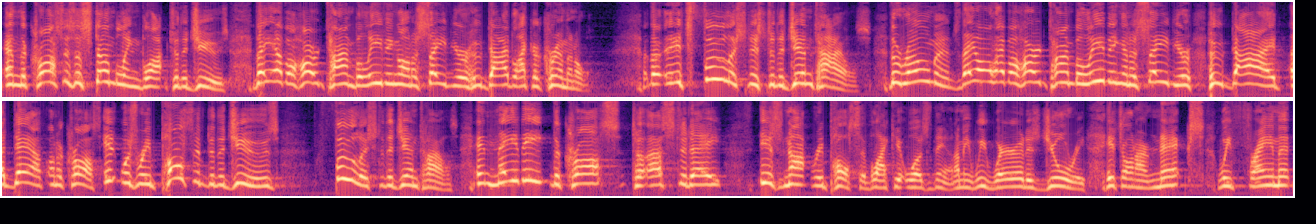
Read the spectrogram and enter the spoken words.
And the cross is a stumbling block to the Jews. They have a hard time believing on a Savior who died like a criminal. It's foolishness to the Gentiles. The Romans, they all have a hard time believing in a Savior who died a death on a cross. It was repulsive to the Jews, foolish to the Gentiles. And maybe the cross to us today is not repulsive like it was then. I mean, we wear it as jewelry. It's on our necks. We frame it.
